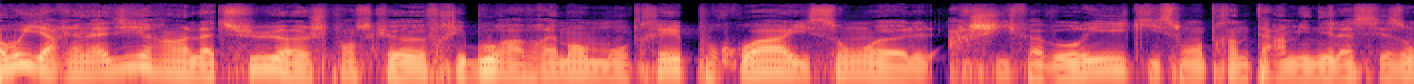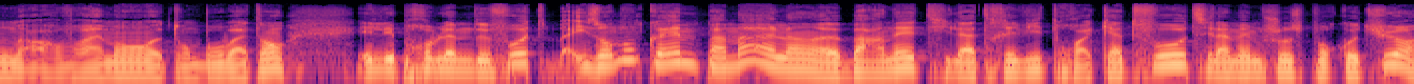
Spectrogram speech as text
Ah oui, il n'y a rien à dire hein. là-dessus. Euh, je pense que Fribourg a vraiment montré pourquoi ils sont euh, archi favoris, qu'ils sont en train de terminer la saison, alors vraiment euh, tombeau battant. Et les problèmes de faute, bah, ils en ont quand même pas mal. Hein. Barnett, il a très vite 3-4 fautes, c'est la même chose pour Couture.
